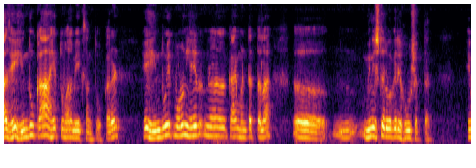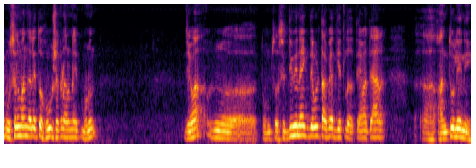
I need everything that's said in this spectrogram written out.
आज हे हिंदू का आहेत तुम्हाला मी एक सांगतो. कारण हे हिंदू आहेत म्हणून हे काय म्हणतात त्याला मिनिस्टर वगैरे होऊ शकतात. हे मुसलमान झाले तर होऊ शकणार नाहीत म्हणून जेव्हा तुमचं सिद्धिविनायक देऊळ ताब्यात घेतलं तेव्हा त्या आंतुलेने अंतुलेने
